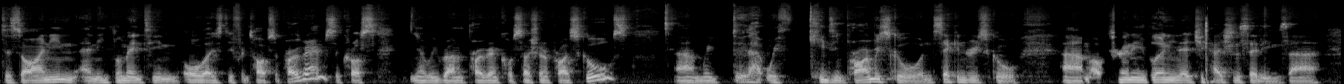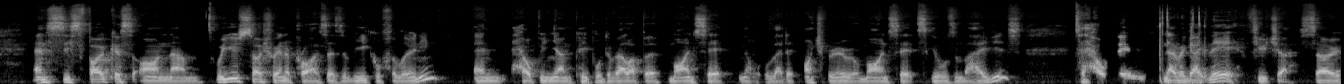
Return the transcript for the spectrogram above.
designing and implementing all those different types of programs across, you know, we run a program called Social Enterprise Schools. Um, we do that with kids in primary school and secondary school, um, alternative learning and education settings. Uh, and it's this focus on, um, we use social enterprise as a vehicle for learning and helping young people develop a mindset, you know, or that entrepreneurial mindset, skills, and behaviours to help them navigate their future. So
